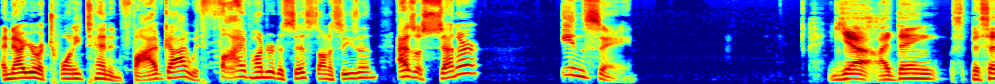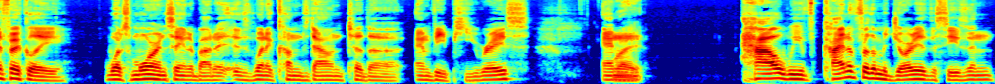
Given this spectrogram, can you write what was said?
And now you're a 20, 10, and 5 guy with 500 assists on a season as a center. Insane. Yeah, I think specifically what's more insane about it is when it comes down to the MVP race and Right. how we've kind of for the majority of the season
